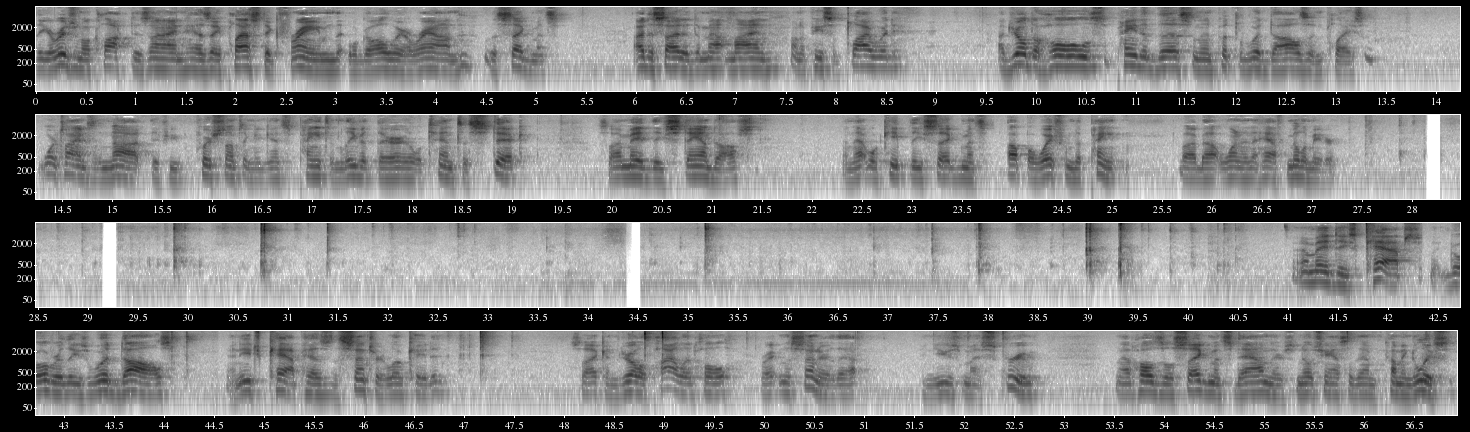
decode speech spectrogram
The original clock design has a plastic frame that will go all the way around the segments. I decided to mount mine on a piece of plywood. I drilled the holes, painted this, and then put the wood dowels in place. More times than not, if you push something against paint and leave it there, it will tend to stick. So I made these standoffs, and that will keep these segments up away from the paint by about one and a half millimeter. I made these caps that go over these wood dowels, and each cap has the center located. So I can drill a pilot hole right in the center of that and use my screw. And that holds those segments down. There's no chance of them coming loose.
